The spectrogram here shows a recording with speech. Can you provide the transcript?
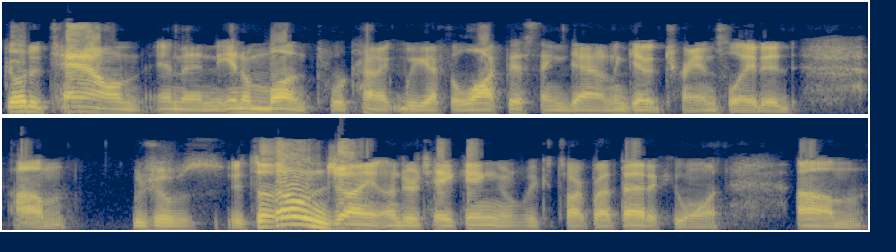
go to town, and then in a month we're kind of we have to lock this thing down and get it translated, um, which was its own giant undertaking, and we could talk about that if you want. Um,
